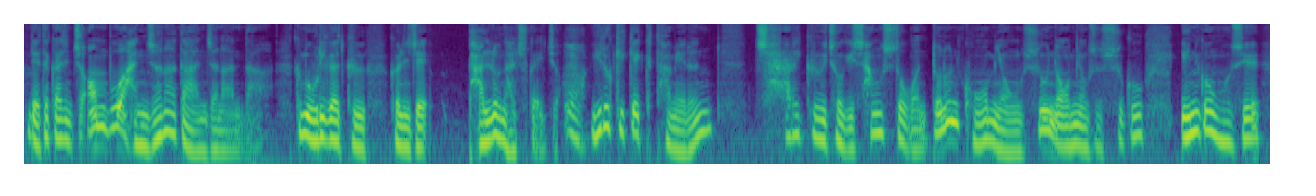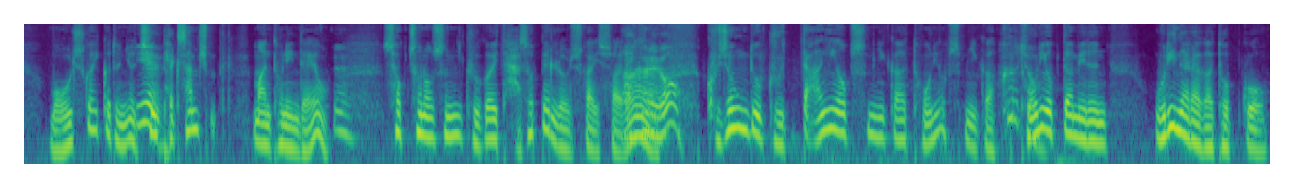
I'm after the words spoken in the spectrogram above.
근데 여태까지는 전부 안전하다 안전한다. 그러면 우리가 그 그걸 이제 발로 날 수가 있죠. 네. 이렇게 깨끗하면은 차라리 그 저기 상수도원 또는 공업용수, 농업용수 쓰고 인공호수에 모을 수가 있거든요. 예. 지금 130만 톤인데요. 예. 석촌호수는 그거의 다섯 배를 넣을 수가 있어요. 아, 그래요? 그 정도 그 땅이 없습니까? 돈이 없습니까? 그렇죠. 돈이 없다면은 우리나라가 돕고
